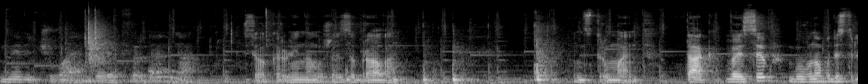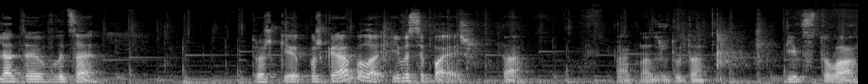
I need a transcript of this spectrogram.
не відчуваємо, де тверде. Все, Кароліна вже забрала інструмент. Так, висип, бо воно буде стріляти в лице. Трошки пошкрябала і висипаєш. Так. Так, у нас вже тут пів стола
